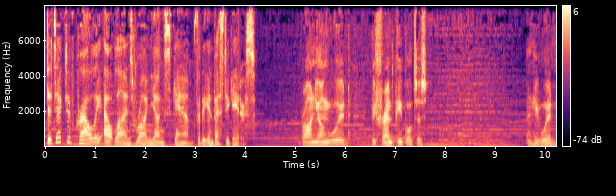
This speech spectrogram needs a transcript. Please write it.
Detective Crowley outlines Ron Young's scam for the investigators. Ron Young would befriend people just and he would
